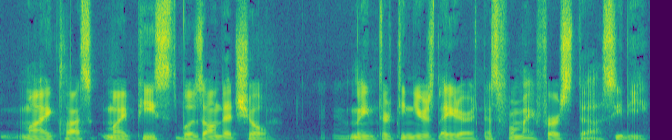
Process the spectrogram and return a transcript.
my class my piece was on that show. I mean, 13 years later, that's for my first uh, CD.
